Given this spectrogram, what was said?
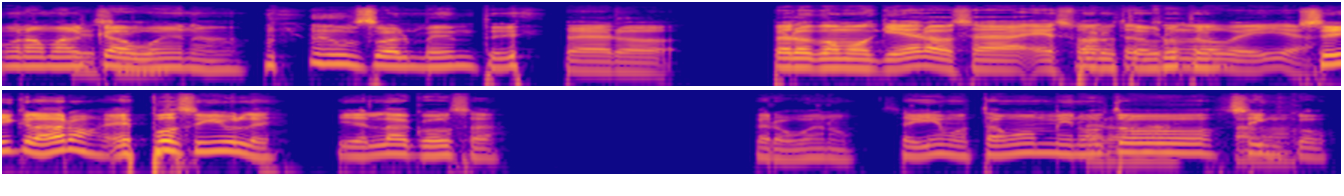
una marca sí. buena, usualmente. Pero, pero como quiera, o sea, eso Pero antes tú no veías. Sí, claro, es posible. Y es la cosa. Pero bueno, seguimos. Estamos en minuto ajá, vamos. 5.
